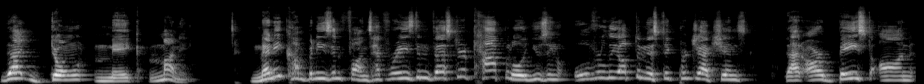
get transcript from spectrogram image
that don't make money. Many companies and funds have raised investor capital using overly optimistic projections that are based on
